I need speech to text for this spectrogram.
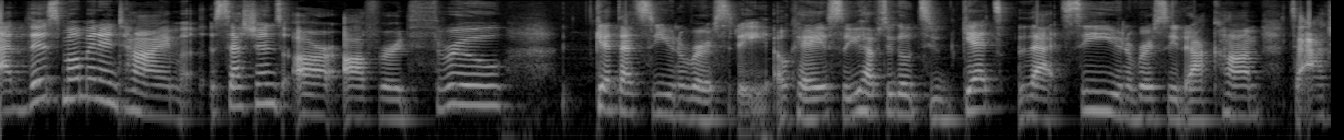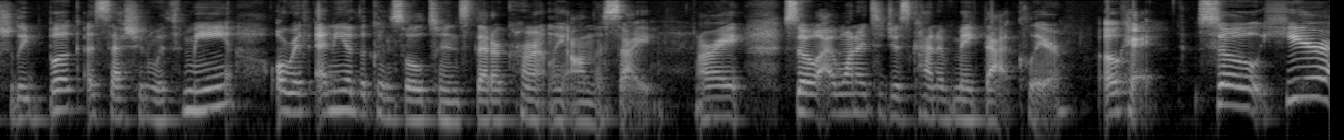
at this moment in time, sessions are offered through Get That C University. Okay, so you have to go to getthatcuniversity.com to actually book a session with me or with any of the consultants that are currently on the site. All right, so I wanted to just kind of make that clear. Okay, so here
